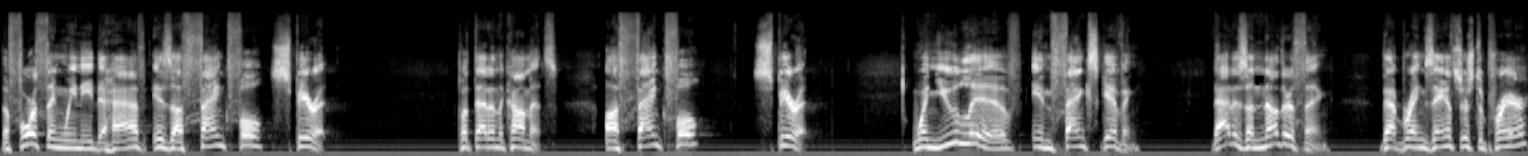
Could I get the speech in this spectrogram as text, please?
the fourth thing we need to have is a thankful spirit. Put that in the comments. A thankful spirit. When you live in thanksgiving, that is another thing that brings answers to prayer,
